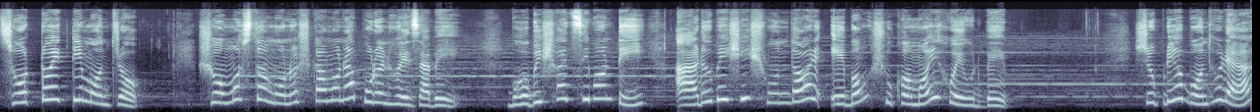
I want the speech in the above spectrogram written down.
ছোট্ট একটি মন্ত্র। সমস্ত মনস্কামনা পূরণ হয়ে যাবে। ভবিষ্যৎ জীবনটি আরও বেশি সুন্দর এবং সুখময় হয়ে উঠবে। সুপ্রিয় বন্ধুরা,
